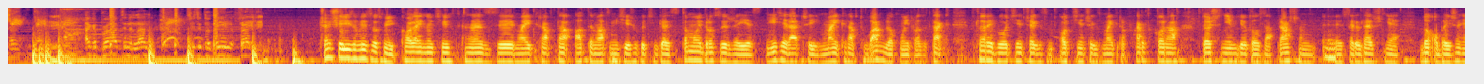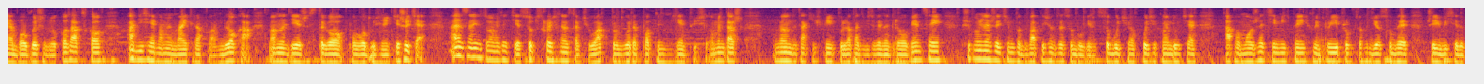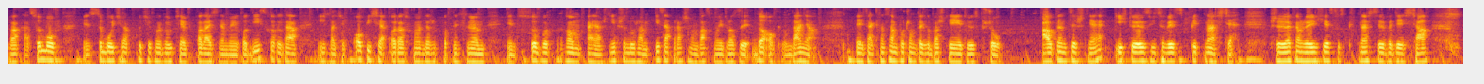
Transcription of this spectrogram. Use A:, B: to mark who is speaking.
A: I got broads in Atlanta, just to in the family.
B: Cześć widzowie, to jest mój kolejny odcinek z Minecrafta, a tematem dzisiejszego odcinka jest to, moi drodzy, że jest niedziela, czyli Minecraft One Block, moi drodzy, tak. Wczoraj był odcineczek z, odcineczek z Minecraft Hardcora, kto jeszcze nie widział, to zapraszam y, serdecznie do obejrzenia, bo wyszedł kozacko, a dzisiaj mamy Minecraft One Blocka. Mam nadzieję, że z tego powodu się cieszycie. Ale zanim to pamiętajcie, subskrybujcie kanał, stawcie łapkę w górę pod tym filmiem, piszcie komentarz, Będę takich dla Was widzowie nagrywał więcej. Przypominam, że lecimy po 2000 subów, więc subujcie, łapkujcie, komentujcie, a pomożecie mi spełnić mój drugi próg, co chodzi o suby, czyli bicie 2k subów, więc subujcie, łapkujcie, komentujcie, wpadajcie na mojego Discorda, link macie w opisie oraz w komentarzu pod tym filmem, więc subuj.com, a ja już nie przedłużam i zapraszam Was, moi drodzy, do oglądania. I tak, na sam początek zobaczcie, tu jest pszczół autentycznie ich tu jest widzowie z 15. Przyrzekam, że ich jest tu z 15-20.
